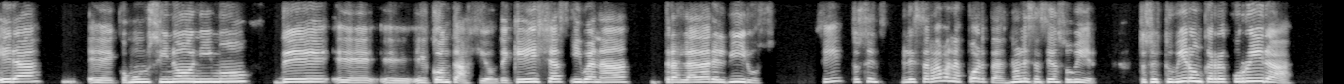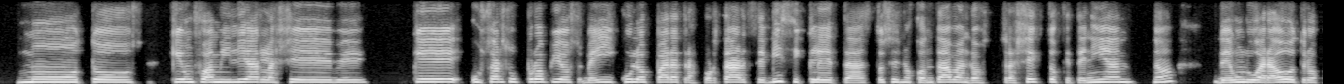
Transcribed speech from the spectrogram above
era eh, como un sinónimo de eh, eh, el contagio, de que ellas iban a trasladar el virus, ¿sí? Entonces les cerraban las puertas, no les hacían subir. Entonces tuvieron que recurrir a motos, que un familiar las lleve, que usar sus propios vehículos para transportarse, bicicletas, entonces nos contaban los trayectos que tenían, ¿no? De un lugar a otro.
